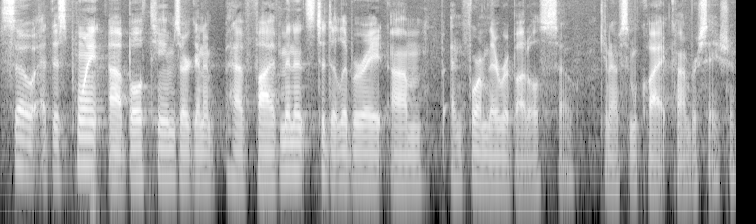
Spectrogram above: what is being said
So at this point, uh, both teams are going to have five minutes to deliberate um, and form their rebuttals, so we can have some quiet conversation.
